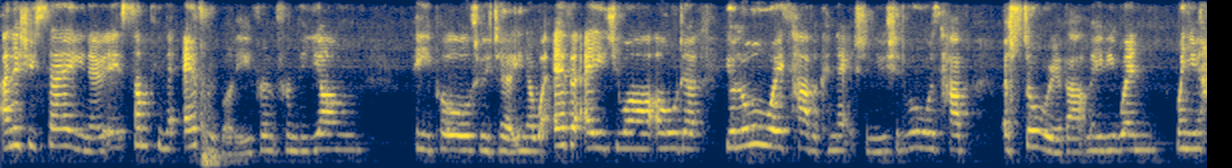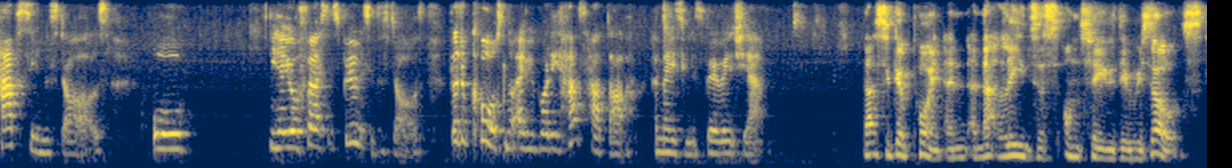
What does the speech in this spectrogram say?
And as you say, you know, it's something that everybody, from from the young people through to, you know, whatever age you are, older, you'll always have a connection. You should always have a story about maybe when when you have seen the stars or you know your first experience of the stars but of course not everybody has had that amazing experience yet that's a good point, and and that leads us onto the results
